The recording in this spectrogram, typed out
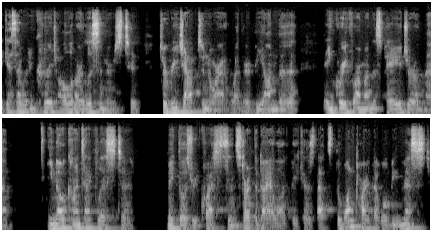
I guess I would encourage all of our listeners to to reach out to Nora, whether it be on the inquiry form on this page or on the email contact list to make those requests and start the dialogue because that's the one part that will be missed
